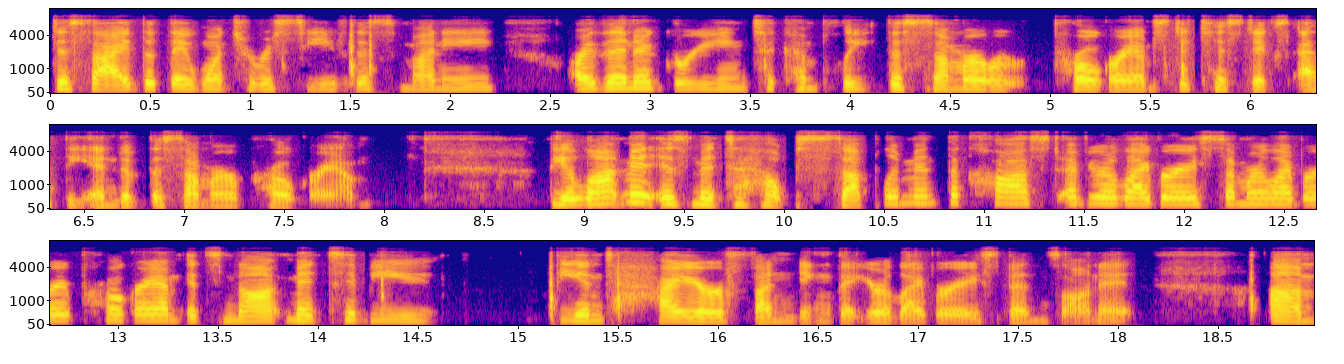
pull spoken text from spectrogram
decide that they want to receive this money are then agreeing to complete the summer program statistics at the end of the summer program. The allotment is meant to help supplement the cost of your library summer library program. It's not meant to be the entire funding that your library spends on it. Um,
